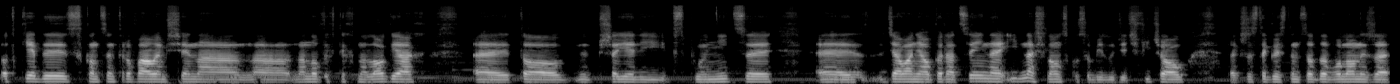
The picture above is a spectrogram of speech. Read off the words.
od kiedy skoncentrowałem się na, na, na nowych technologiach, e, to przejęli wspólnicy e, działania operacyjne i na Śląsku sobie ludzie ćwiczą, także z tego jestem zadowolony, że,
